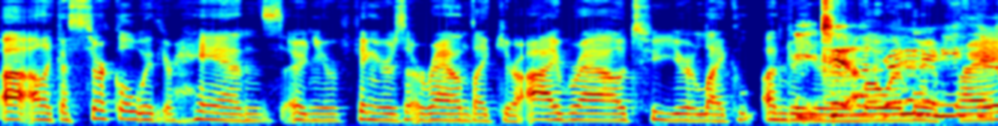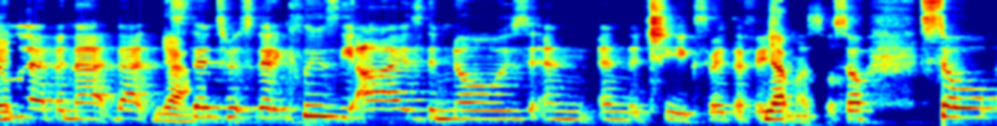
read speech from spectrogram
uh, like a circle with your hands and your fingers around like your eyebrow to your like under your to, lower right lip, underneath right? your lip, and that that yeah. that, that includes the eyes, the nose, and and the cheeks, right? The facial yep. muscle. So so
